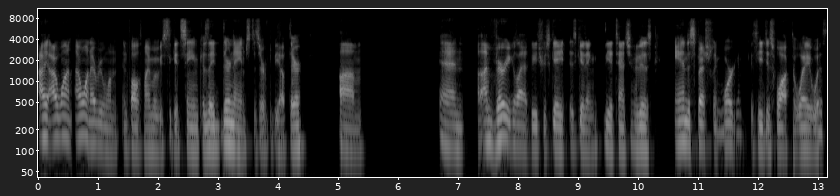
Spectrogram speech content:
I, I want I want everyone involved with my movies to get seen because they their names deserve to be up there. Um, and I'm very glad Beecher's Gate is getting the attention it is, and especially Morgan because he just walked away with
